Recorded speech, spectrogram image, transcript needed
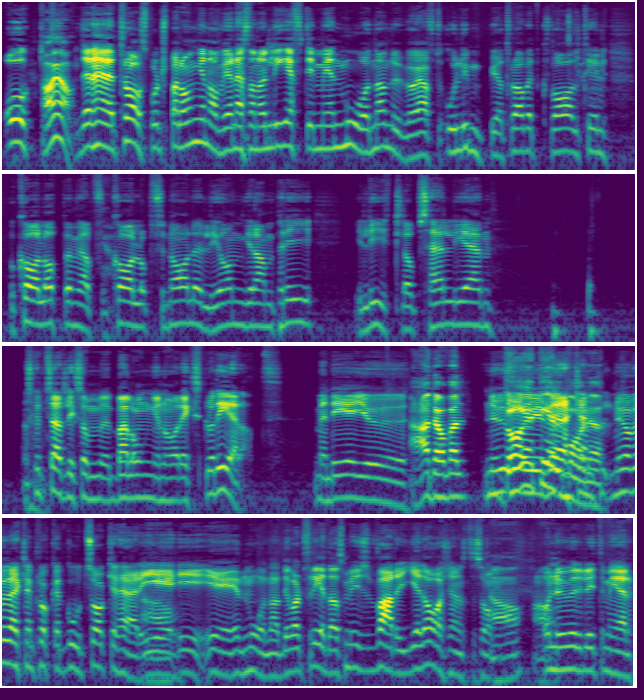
och Ja, ja. den här travsportsballongen har vi har nästan har levt i med en månad nu. Vi har haft Olympiatravet kval till pokalloppen. Vi har pokalloppsfinaler, Lyon Grand Prix, Elitloppshelgen. Jag skulle inte säga att liksom ballongen har exploderat. Men det är ju... Ja, det har väl, Nu, det har är vi verkligen, nu har vi verkligen plockat godsaker här Ja. i, i, i en månad. Det har varit fredagsmys varje dag känns det som. Ja, ja. Och nu är det lite mer...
